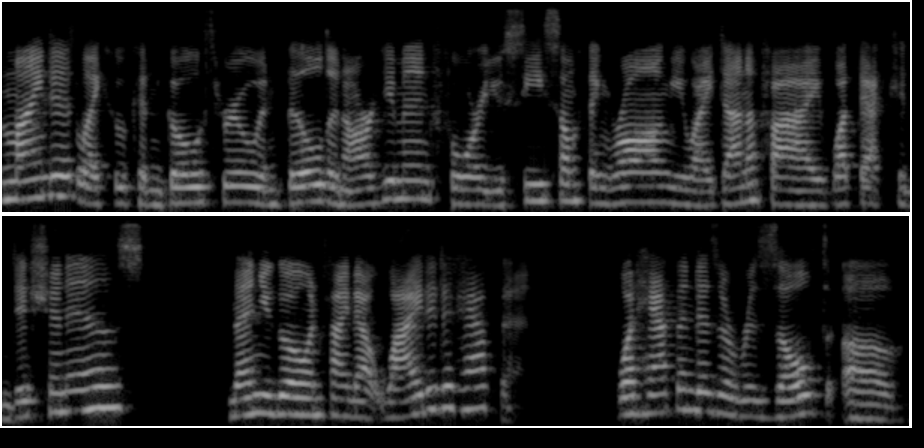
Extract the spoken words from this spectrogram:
minded, like who can go through and build an argument for you see something wrong, you identify what that condition is, then you go and find out why did it happen? What happened as a result of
